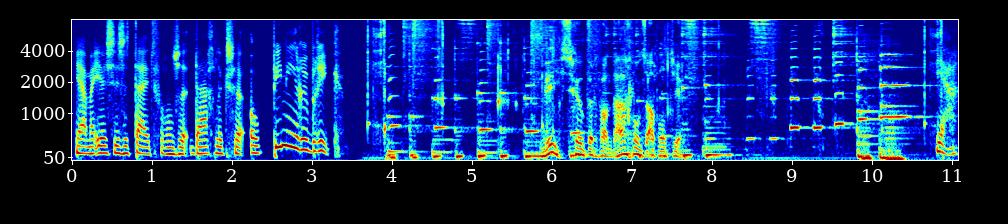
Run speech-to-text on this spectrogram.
Ja, maar eerst is het tijd voor onze dagelijkse opinierubriek. Wie schilt er vandaag ons appeltje? Ja,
